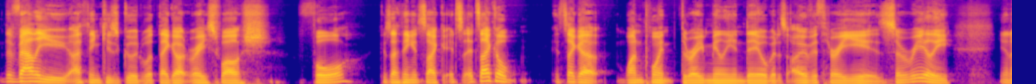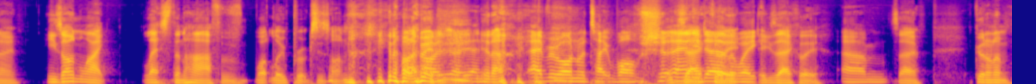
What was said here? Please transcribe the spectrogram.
the value I think is good. What they got Reece Walsh for because I think it's like it's it's like a it's like a 1.3 million deal, but it's over three years. So really, you know, he's on like less than half of what Luke Brooks is on. you know what I Oh, mean? yeah. You know, Everyone would take Walsh any day of the week. Exactly. Um, So good on them.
